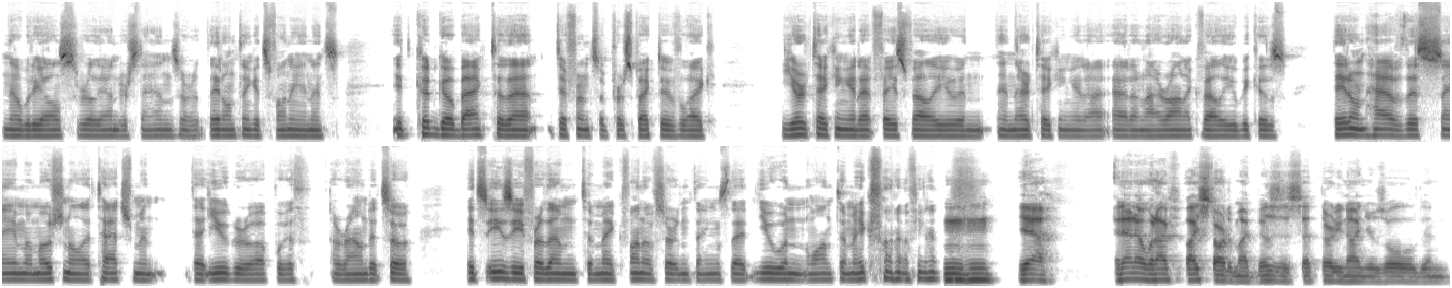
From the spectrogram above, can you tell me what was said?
nobody else really understands or they don't think it's funny and it's it could go back to that difference of perspective like you're taking it at face value and and they're taking it at an ironic value because they don't have this same emotional attachment that you grew up with around it so it's easy for them to make fun of certain things that you wouldn't want to make fun of you know mm-hmm. yeah and i know when i i started my business at 39 years old and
